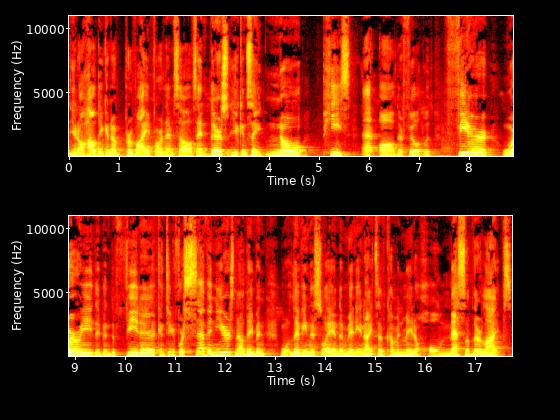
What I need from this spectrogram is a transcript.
you know how they're going to provide for themselves. And there's you can say no peace at all. They're filled with fear worry. They've been defeated. Continue. For seven years now they've been living this way and the midianites have come and made a whole mess of their lives.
